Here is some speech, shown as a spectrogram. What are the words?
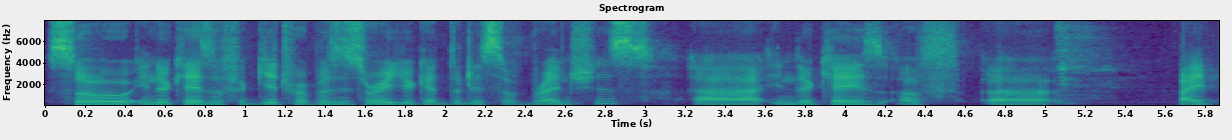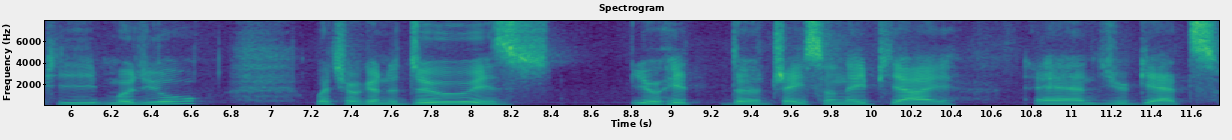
so in the case of a Git repository, you get the list of branches. Uh, in the case of a PyPI module, what you're going to do is you hit the JSON API and you get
